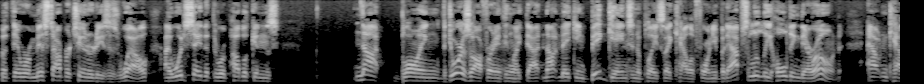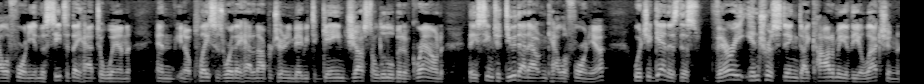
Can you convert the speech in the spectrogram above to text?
but there were missed opportunities as well. I would say that the Republicans not blowing the doors off or anything like that, not making big gains in a place like California, but absolutely holding their own out in California in the seats that they had to win and, you know, places where they had an opportunity maybe to gain just a little bit of ground. They seem to do that out in California, which again is this very interesting dichotomy of the election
